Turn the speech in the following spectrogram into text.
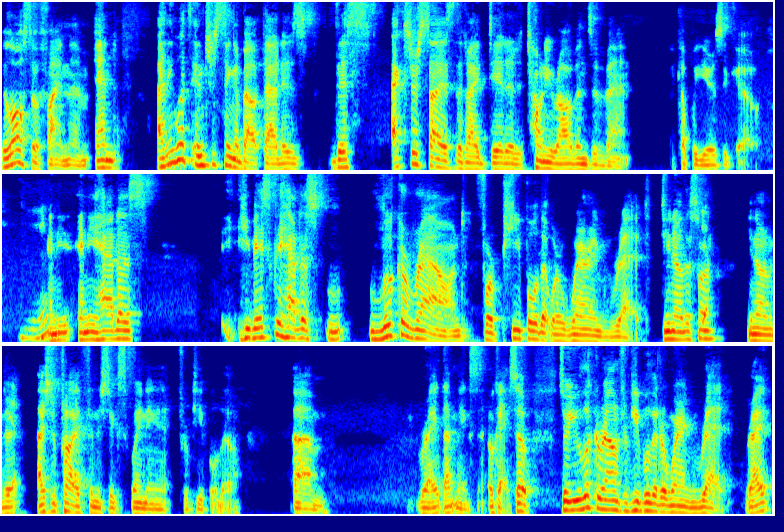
you'll also find them. And I think what's interesting about that is this exercise that I did at a Tony Robbins event a couple years ago. Mm-hmm. And he and he had us he basically had us look around for people that were wearing red. Do you know this one? You know what I'm doing? Yeah. I should probably finish explaining it for people though. Um, right? That makes sense. Okay, so so you look around for people that are wearing red, right?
